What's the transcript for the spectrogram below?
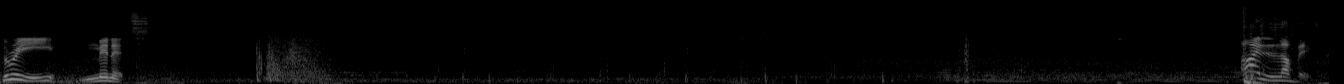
Three minutes. I love it.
